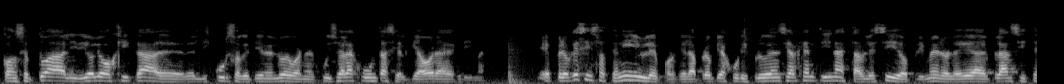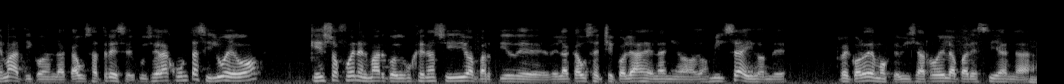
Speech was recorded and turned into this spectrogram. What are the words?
conceptual, ideológica del discurso que tienen luego en el juicio de las juntas y el que ahora es Eh, pero que es insostenible porque la propia jurisprudencia argentina ha establecido primero la idea del plan sistemático en la causa 13 del juicio de las juntas y luego que eso fue en el marco de un genocidio a partir de, la causa de Checolás del año 2006, donde recordemos que Villarruel aparecía en, la,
